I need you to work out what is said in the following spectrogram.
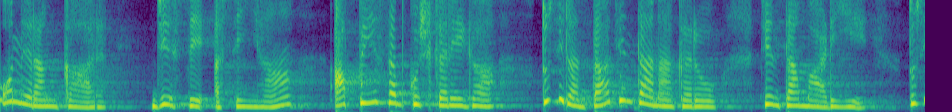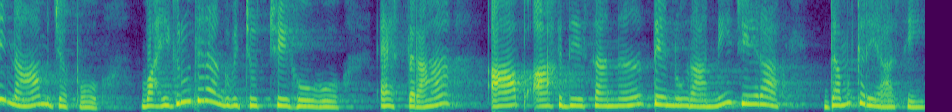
ਉਹ ਨਿਰੰਕਾਰ, ਜਿਸ 'ਤੇ ਅਸੀਂ ਹਾਂ, ਆਪੇ ਸਭ ਕੁਝ ਕਰੇਗਾ। ਤੁਸੀਂ ਰੰਤਾ ਚਿੰਤਾ ਨਾ ਕਰੋ, ਚਿੰਤਾ ਮਾੜੀਏ। ਤੁਸੀਂ ਨਾਮ ਜਪੋ, ਵਾਹਿਗੁਰੂ ਦੇ ਰੰਗ ਵਿੱਚ ਉੱਚੇ ਹੋਵੋ। ਇਸ ਤਰ੍ਹਾਂ ਆਪ ਆਖਦੇ ਸਨ ਤੇ ਨੂਰਾਨੀ ਚਿਹਰਾ ਦਮਕ ਰਿਹਾ ਸੀ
